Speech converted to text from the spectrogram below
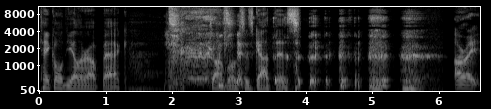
Take old Yeller out back. John Wilkes has got this. All right.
